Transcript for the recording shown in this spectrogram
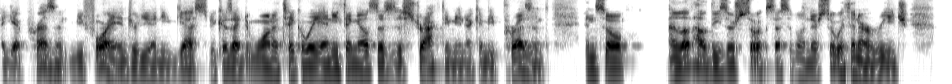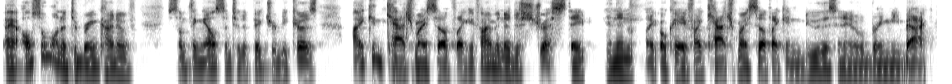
I get present before I interview any guests because I want to take away anything else that's distracting me and I can be present. And so I love how these are so accessible and they're so within our reach. I also wanted to bring kind of something else into the picture because I can catch myself, like if I'm in a distressed state, and then, like, okay, if I catch myself, I can do this and it will bring me back.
